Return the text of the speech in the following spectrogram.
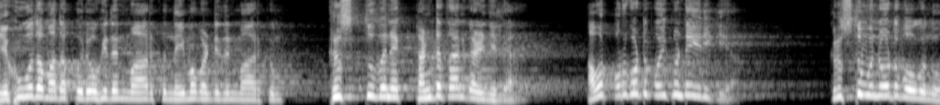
യഹൂദ മത പുരോഹിതന്മാർക്കും നിയമപണ്ഡിതന്മാർക്കും ക്രിസ്തുവിനെ കണ്ടെത്താൻ കഴിഞ്ഞില്ല. അവർ പുറകോട്ട് പോയിക്കൊണ്ടേയിരിക്കുക. ക്രിസ്തു മുന്നോട്ട് പോകുന്നു.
